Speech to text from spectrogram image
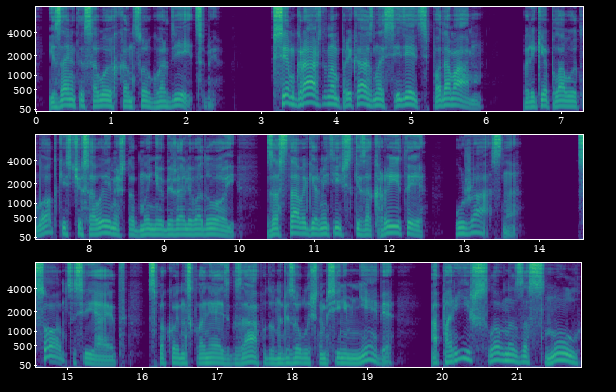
— «и заняты с обоих концов гвардейцами. Всем гражданам приказано сидеть по домам». По реке плавают лодки с часовыми, чтобы мы не убежали водой. Заставы герметически закрыты. Ужасно. Солнце сияет, спокойно склоняясь к западу на безоблачном синем небе, а Париж словно заснул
